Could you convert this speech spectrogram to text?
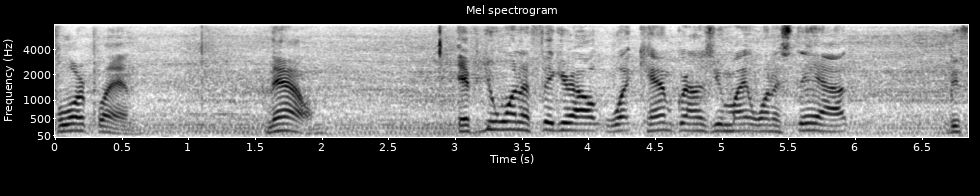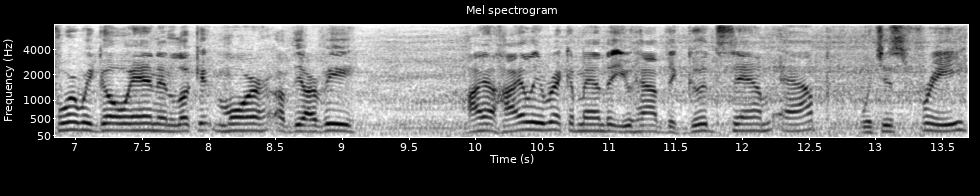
floor plan. Now, if you want to figure out what campgrounds you might want to stay at before we go in and look at more of the RV, I highly recommend that you have the Good Sam app, which is free.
